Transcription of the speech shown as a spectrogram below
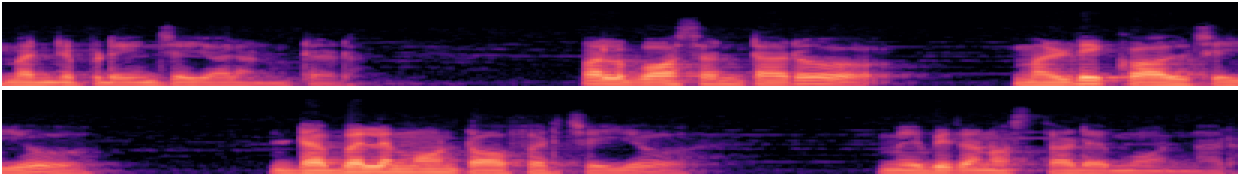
మరి ఇప్పుడు ఏం చేయాలంటాడు వాళ్ళ బాస్ అంటారు, మళ్ళీ కాల్ చెయ్యు. డబుల్ అమౌంట్ ఆఫర్ చెయ్యు. మేబీ తను వస్తాడేమో అన్నారు.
